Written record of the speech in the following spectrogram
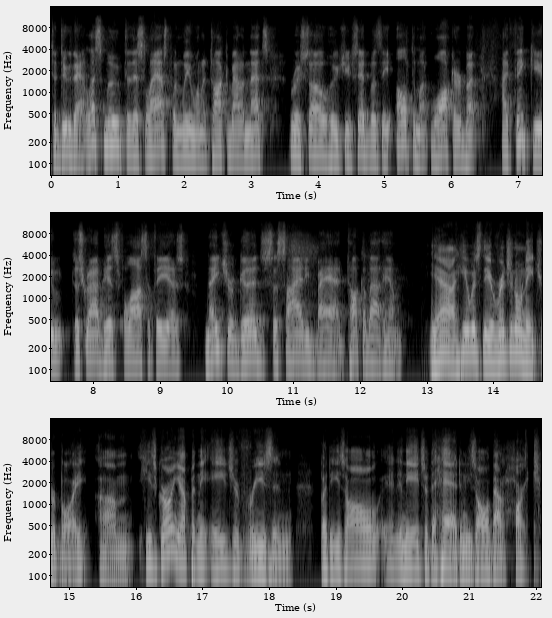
to do that. Let's move to this last one we want to talk about, and that's Rousseau, who you said was the ultimate walker. But I think you described his philosophy as nature good, society bad. Talk about him. Yeah, he was the original nature boy. Um, he's growing up in the age of reason, but he's all in, in the age of the head, and he's all about heart.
